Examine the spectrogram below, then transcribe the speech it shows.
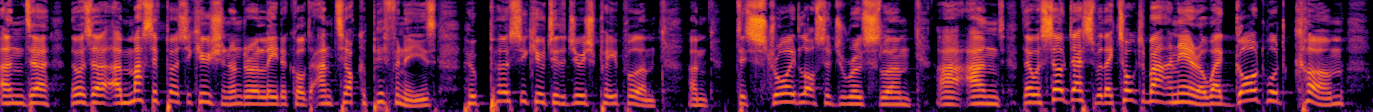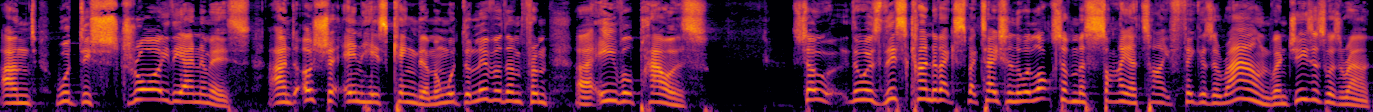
And uh, there was a, a, massive persecution under a leader called Antiochus Epiphanes, who persecuted the Jewish people and, and destroyed lots of Jerusalem. Uh, and they were so desperate, they talked about an era where God would come and would destroy the enemies and usher in his kingdom and would deliver them from uh, evil powers. So there was this kind of expectation. There were lots of Messiah type figures around when Jesus was around.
